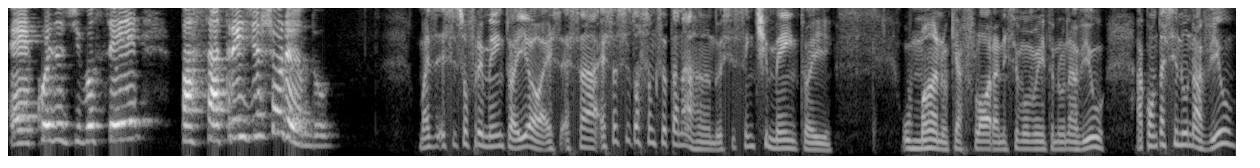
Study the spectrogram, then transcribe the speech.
É coisa de você passar três dias chorando. Mas esse sofrimento aí, ó, essa, essa situação que você está narrando, esse sentimento aí humano que aflora nesse momento no navio, acontece no navio?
